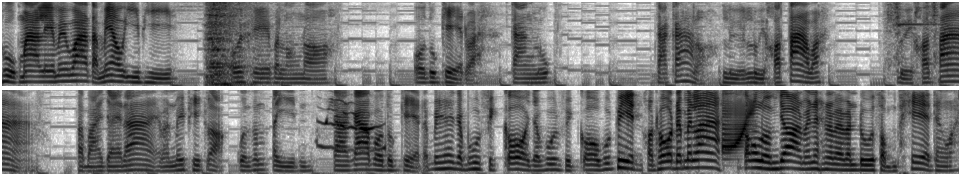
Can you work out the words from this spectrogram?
ถูกๆมาเลยไม่ว่าแต่ไม่เอา EP โอเคบัลลองดอโปรตุเกสว่ะ กลางลุกกาก้าเหรอ หรือหลุยคอต้าวะหลุยคอตต้า สบายใจได้มันไม่พลิกหรอกกวนส้นตีน กาก้าโปรตุเกสไม่ใช่จะพูดฟิกโก้จะพูดฟิกโก้พูดผิดขอโทษได้ไหมล่ะ ต้องรวมยอดไหมเนี่ยทำไมมันดูสมเพศจังวะ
